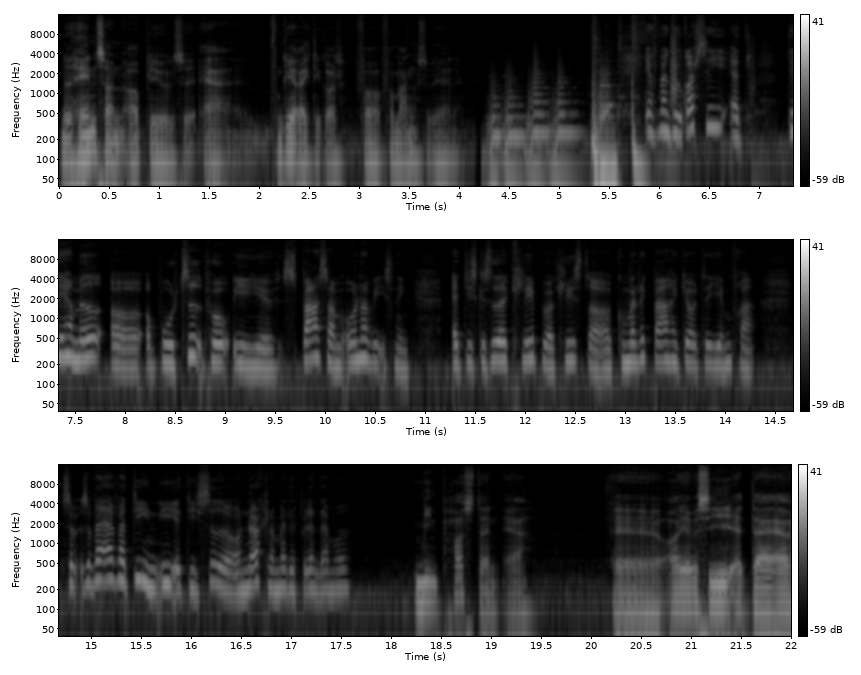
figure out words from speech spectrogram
noget hands-on oplevelse er, fungerer rigtig godt for, for mange studerende. Ja, for man kunne jo godt sige, at det her med at, at bruge tid på i øh, sparsom undervisning, at de skal sidde og klippe og klistre, og kunne man ikke bare have gjort det hjemmefra? Så, så hvad er værdien i, at de sidder og nørkler med det på den der måde? Min påstand er, øh, og jeg vil sige, at der er,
